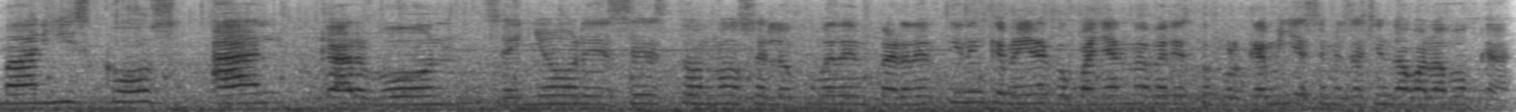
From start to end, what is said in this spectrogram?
Mariscos al carbón, señores, esto no se lo pueden perder. Tienen que venir a acompañarme a ver esto porque a mí ya se me está haciendo agua la boca.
